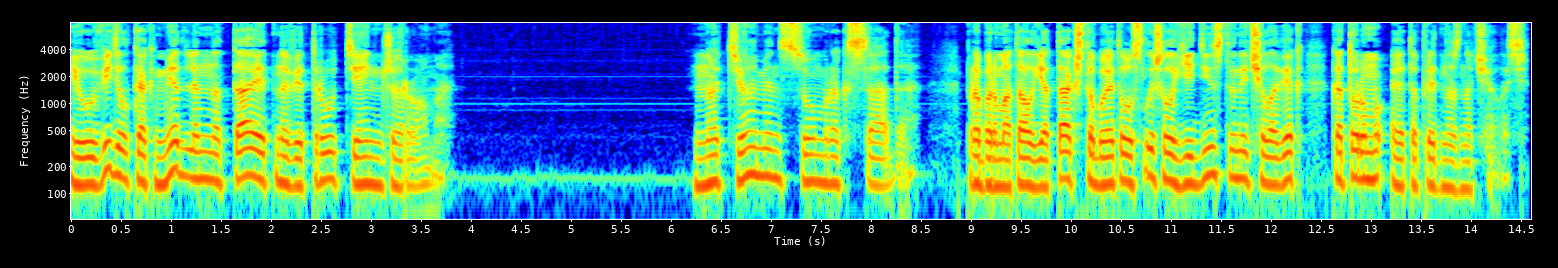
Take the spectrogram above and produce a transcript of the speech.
и увидел, как медленно тает на ветру тень Джерома. Но темен сумрак сада. Пробормотал я так, чтобы это услышал единственный человек, которому это предназначалось.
